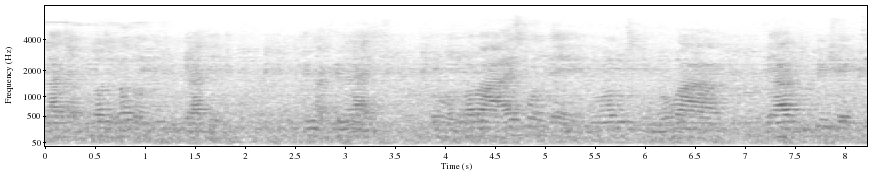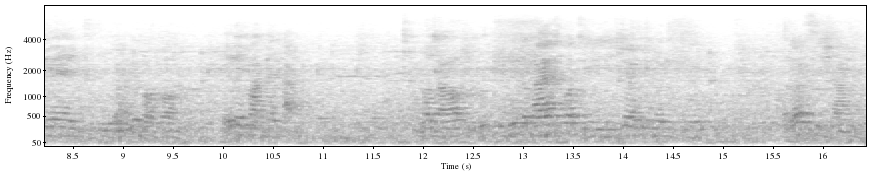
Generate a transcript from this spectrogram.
larger because a lot of things will be added. I feel like, so, but I export them, you know, those things, no matter, they have to picture clear to a bit of Because I want to, you know, my export is, you know, you know, you know, you know, you know,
